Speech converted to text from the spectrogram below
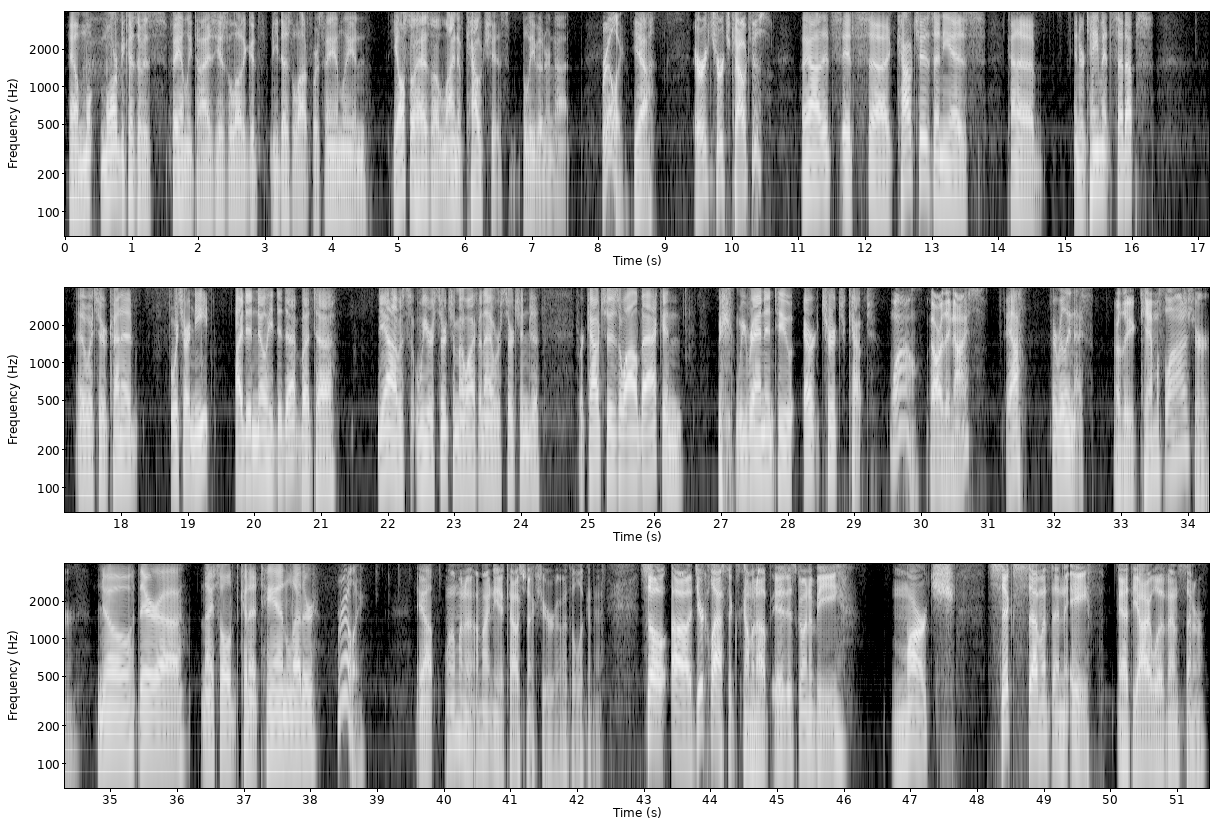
you know, more, more because of his family ties. He has a lot of good. He does a lot for his family, and He also has a line of couches, believe it or not. Really? Yeah. Eric Church couches? Yeah, it's it's uh, couches, and he has kind of entertainment setups, uh, which are kind of which are neat. I didn't know he did that, but uh, yeah, I was. We were searching. My wife and I were searching to, for couches a while back, and we ran into Eric Church couch. Wow. Are they nice? Yeah, they're really nice. Are they camouflage or No, they're uh, nice old kind of tan leather. really? Yep. Well, I'm gonna. I might need a couch next year. I'll have to look at that. So, uh, Deer Classics coming up. It is going to be March sixth, seventh, and eighth at the Iowa Event Center.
